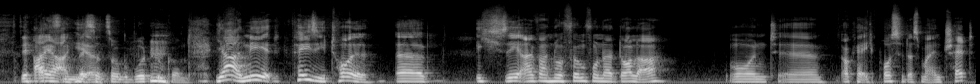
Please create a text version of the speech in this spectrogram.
der Ah hat ja, ein hier. Messer zur Geburt bekommen. ja, nee, Faisy, toll. Äh, ich sehe einfach nur 500 Dollar. Und, äh, okay, ich poste das mal in den Chat.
